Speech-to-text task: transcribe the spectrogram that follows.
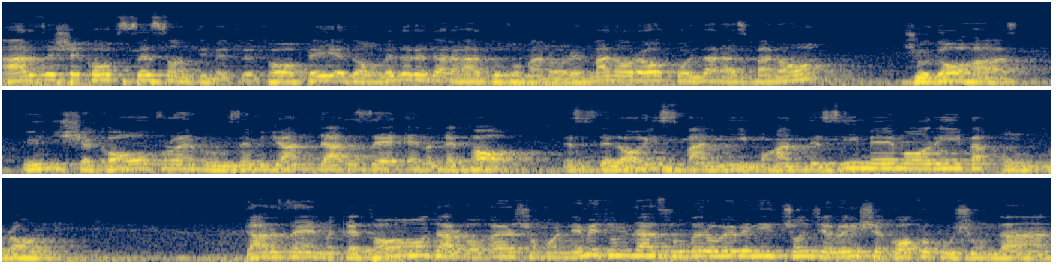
عرض شکاف 3 سانتی متره تا پی ادامه داره در هر دو تا مناره. مناره ها کلا از بنا جدا هست. این شکاف رو امروزه میگن درز انقطاع. اصطلاحی فنی مهندسی معماری و عمران. درز انقطاع در واقع شما نمی‌تونید از روبه رو ببینید چون جلوی شکاف رو پوشوندن.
